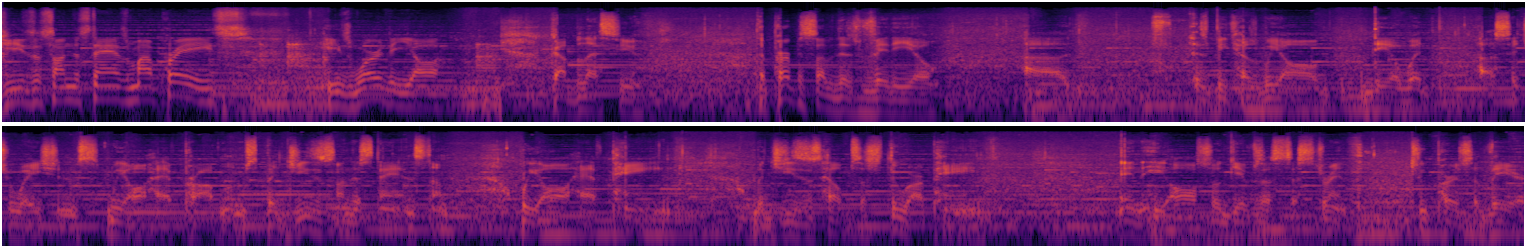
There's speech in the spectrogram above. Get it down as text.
Jesus understands my praise. He's worthy, y'all. God bless you. The purpose of this video is because we all deal with uh, situations. We all have problems, but Jesus understands them. We all have pain, but Jesus helps us through our pain. And he also gives us the strength to persevere.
